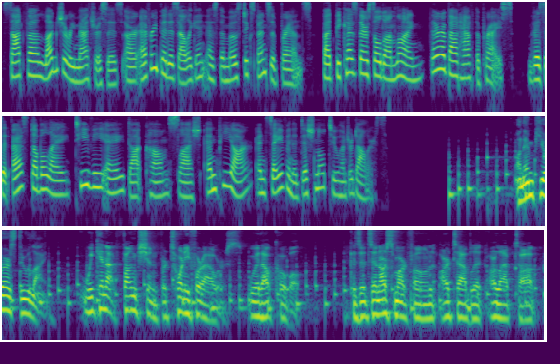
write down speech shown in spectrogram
Saatva luxury mattresses are every bit as elegant as the most expensive brands, but because they're sold online, they're about half the price. Visit SAATVA.com slash NPR and save an additional $200. on NPR's Throughline. We cannot function for 24 hours without cobalt because it's in our smartphone, our tablet, our laptop.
